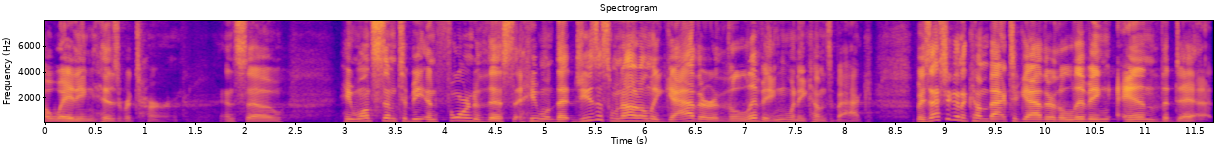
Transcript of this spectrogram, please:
awaiting his return. And so he wants them to be informed of this that, he will, that Jesus will not only gather the living when he comes back, but he's actually going to come back to gather the living and the dead.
